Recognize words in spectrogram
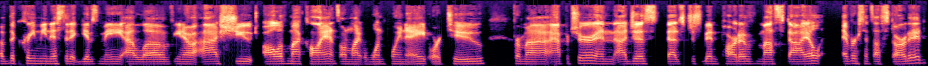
of the creaminess that it gives me. I love, you know, I shoot all of my clients on like 1.8 or two for my aperture and I just that's just been part of my style ever since I started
